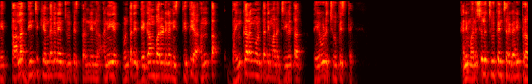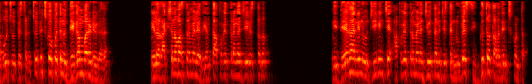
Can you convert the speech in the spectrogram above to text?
నీ తల దించి కిందగా నేను చూపిస్తాను నేను అని ఉంటది దిగంబరుడిగా నీ స్థితి అంత భయంకరంగా ఉంటది మన జీవితాలు దేవుడు చూపిస్తే. కానీ మనుషులు చూపించరు కానీ ప్రభువు చూపిస్తాడు. చూపించుకోకపోతే నువ్వు దిగంబరుడివి కదా. నీలో రక్షణ వస్త్రమే లేదు. ఎంత అపవిత్రంగా జీవిస్తున్నావు? నీ దేహాన్ని నువ్వు జీవించే అపవిత్రమైన జీవితాన్ని చూస్తే నువ్వే సిగ్గుతో తలదించుకుంటావు.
